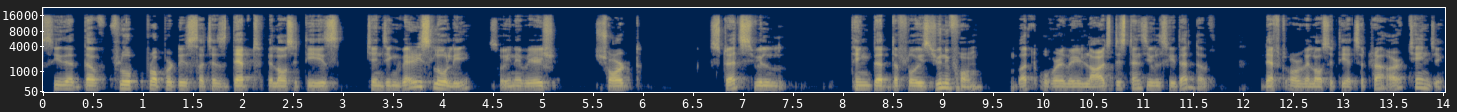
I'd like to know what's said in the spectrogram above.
see that the flow properties such as depth velocity is changing very slowly. So in a very sh short stretch we'll think that the flow is uniform but over a very large distance you will see that the depth or velocity etc are changing.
